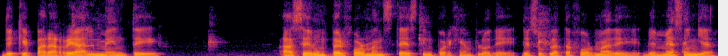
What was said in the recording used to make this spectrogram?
de que para realmente hacer un performance testing, por ejemplo, de, su plataforma de, de, Messenger,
